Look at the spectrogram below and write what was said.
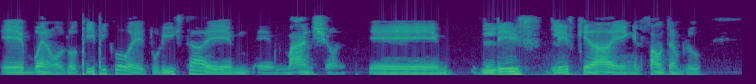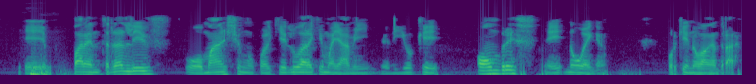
eh, bueno, lo típico de turista, eh, eh, Mansion, eh, Live, Live queda en el Fontainebleau. Ujú. Para entrar a Live o Mansion o cualquier lugar aquí en Miami, le digo que hombres eh, no vengan, porque no van a entrar,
